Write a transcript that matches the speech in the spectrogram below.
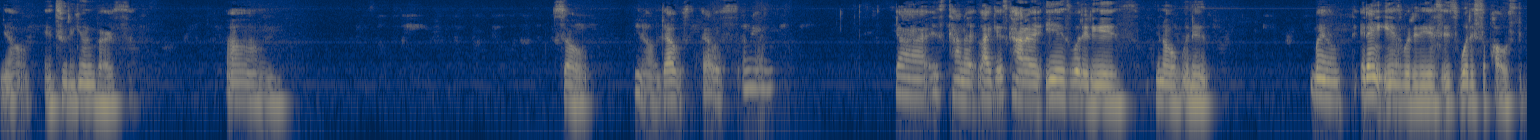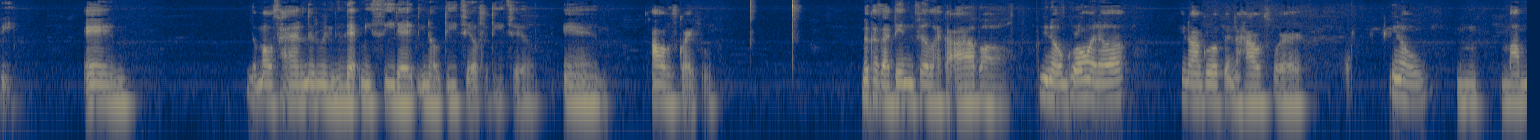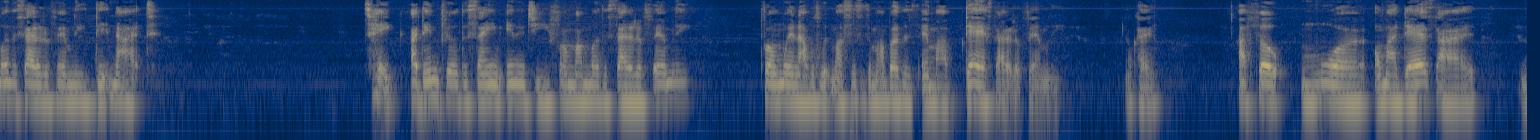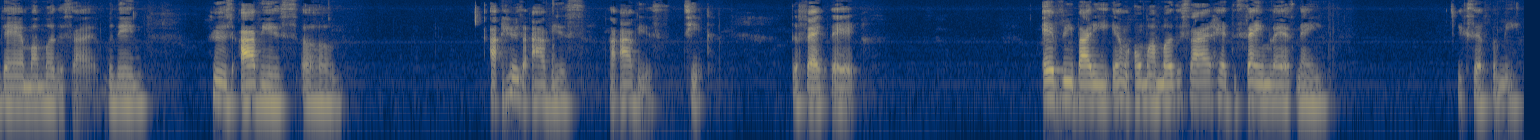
you know, into the universe." Um, so you know, that was that was. I mean, yeah, it's kind of like it's kind of is what it is. You know, when it well, it ain't is what it is. It's what it's supposed to be, and the Most High literally let me see that. You know, detail for detail, and I was grateful because I didn't feel like an eyeball. You know, growing up, you know, I grew up in a house where, you know, my mother's side of the family did not take I didn't feel the same energy from my mother's side of the family from when I was with my sisters and my brothers and my dad's side of the family. Okay. I felt more on my dad's side than my mother's side. But then here's obvious um, here's an obvious an obvious tick the fact that everybody on my mother's side had the same last name except for me.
